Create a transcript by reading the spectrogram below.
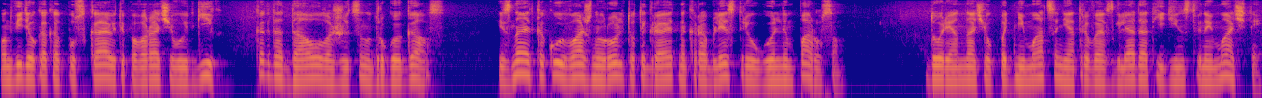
Он видел, как отпускают и поворачивают гиг, когда Дао ложится на другой гаусс и знает, какую важную роль тот играет на корабле с треугольным парусом. Дориан начал подниматься, не отрывая взгляда от единственной мачты,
